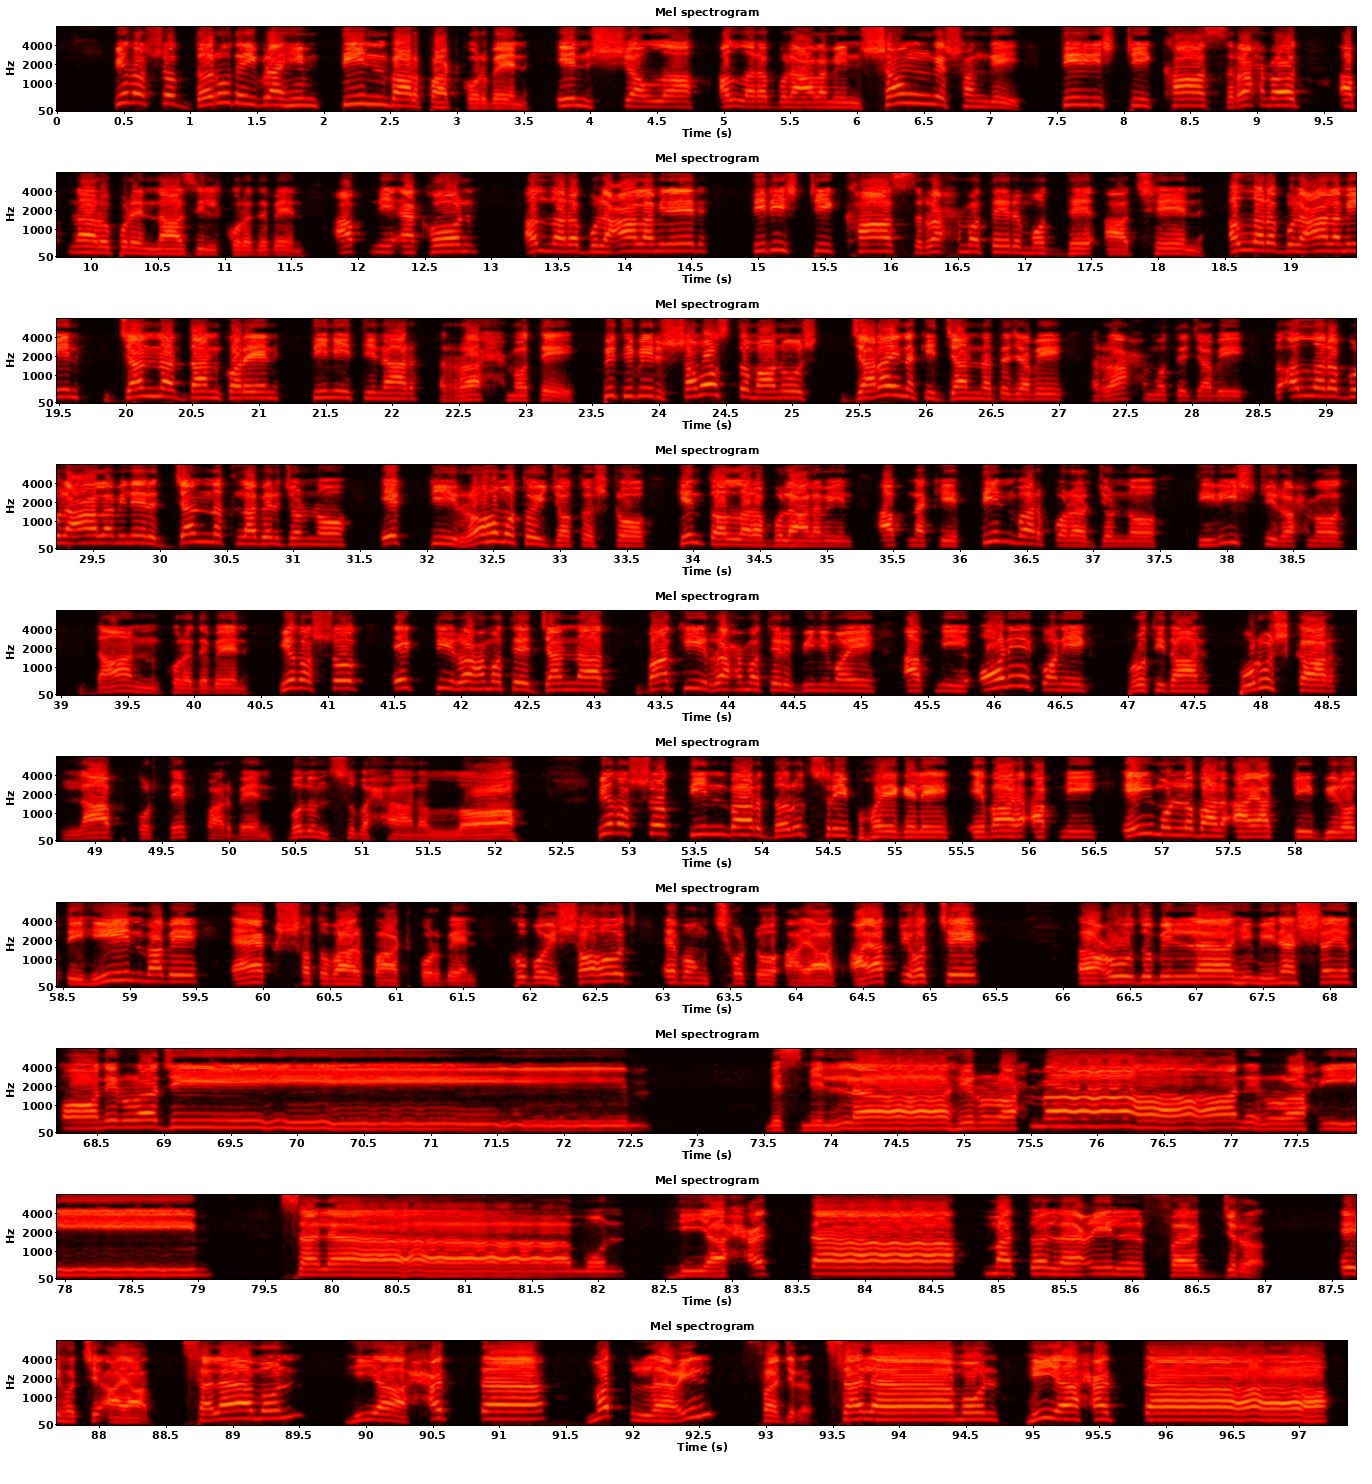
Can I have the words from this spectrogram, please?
প্রিয় দর্শক, দরুদ ইব্রাহিম তিনবার পাঠ করবেন। ইনশাআল্লাহ আল্লাহ রাব্বুল আলামিন সঙ্গে সঙ্গে তিরিশটি খাস রহমত আপনার উপরে নাজিল করে দেবেন। আপনি এখন আল্লাহ রাব্বুল আলামিনের তিরিশটি খাস রহমতের মধ্যে আছেন। আল্লাহ রাব্বুল আলামিন জান্নাত দান করেন তিনি তিনার রহমতে। পৃথিবীর সমস্ত মানুষ যারাই নাকি জান্নাতে যাবে, রাহমতে যাবে। তো আল্লাহ রাব্বুল আলামিনের জান্নাত লাভের জন্য একটি রহমতই যথেষ্ট। কিন্তু আল্লাহ রাব্বুল আলামিন আপনাকে তিনবার পড়ার জন্য তিরিশটি রহমত দান করে দেবেন। প্রিয় দর্শক, একটি রহমতে জান্নাত, বাকি রহমতের বিনিময়ে আপনি অনেক অনেক প্রতিদান, পুরস্কার লাভ করতে পারবেন। বলুন, সুবহানাল্লাহ। প্রিয় দর্শক তিনবার দরুদ শরীফ হয়ে গেলে এবার আপনি এই মূল্যবান আয়াতটি বিরতিহীন ভাবে এক শতবার পাঠ করবেন খুবই সহজ এবং ছোট আয়াত আয়াতটি হচ্ছে أعوذ بالله من الشيطان الرجيم بسم الله الرحمن الرحيم سلام হিয়া হাত্তা মাতলাইল ফজর। এই হচ্ছে আয়াত। সালামুন হিয়া হাত্তা মাতলাইল ফজর। সালামুন হিয়া হাত্তা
